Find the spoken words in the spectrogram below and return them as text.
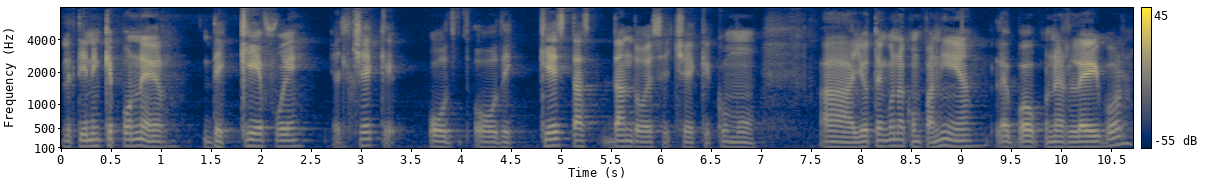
le tienen que poner de qué fue el cheque o, o de qué estás dando ese cheque. Como uh, yo tengo una compañía, le puedo poner labor.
